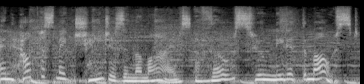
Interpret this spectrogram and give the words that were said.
and help us make changes in the lives of those who need it the most.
